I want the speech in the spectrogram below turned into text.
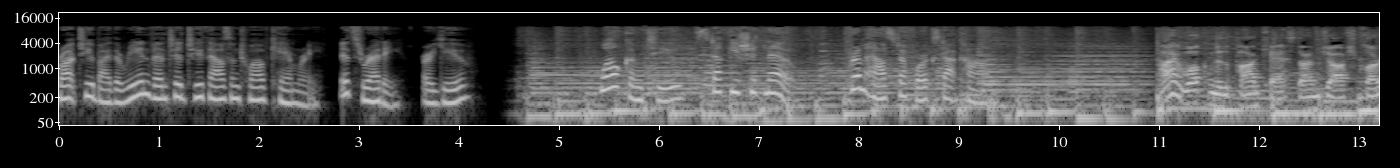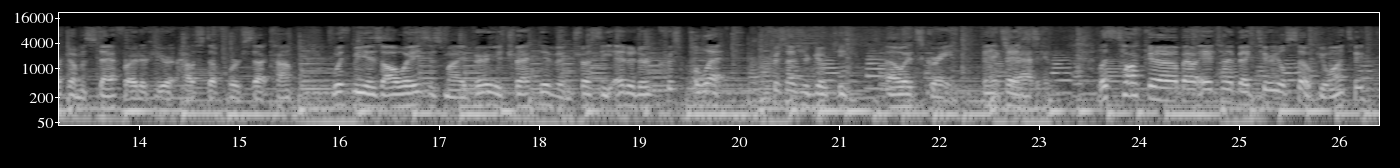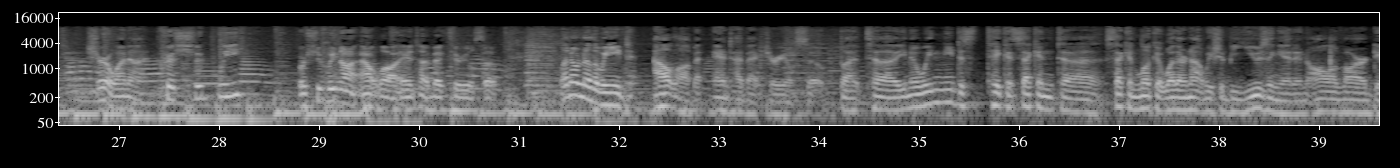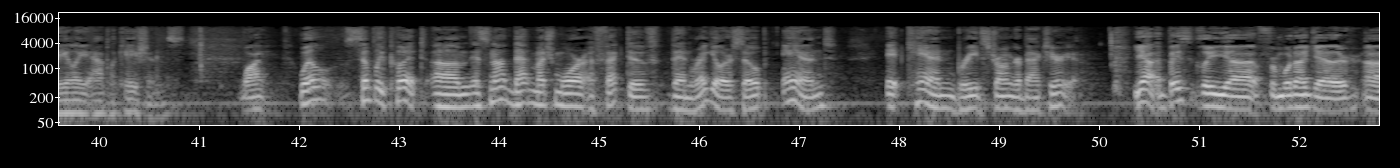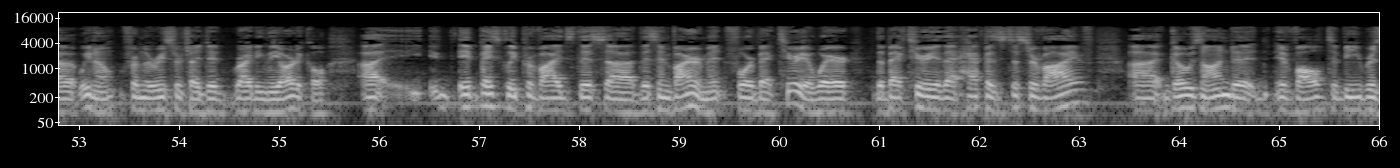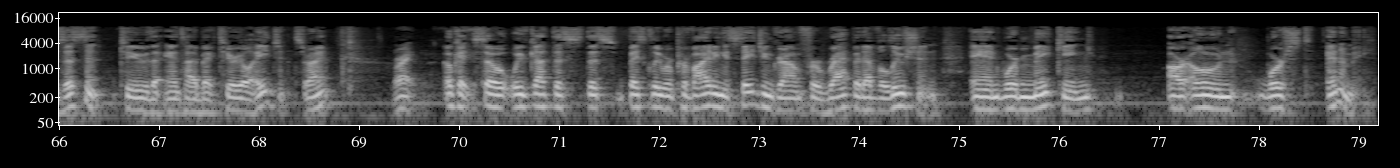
Brought to you by the reinvented 2012 Camry. It's ready. Are you? Welcome to Stuff You Should Know from HowStuffWorks.com. Hi, and welcome to the podcast. I'm Josh Clark. I'm a staff writer here at HowStuffWorks.com. With me, as always, is my very attractive and trusty editor, Chris Pollette. Chris, how's your goatee? Oh, it's great. Thanks for asking. Let's talk uh, about antibacterial soap. You want to? Sure, why not? Chris, should we or should we not outlaw antibacterial soap? Well, I don't know that we need to outlaw antibacterial soap, but uh, you know we need to take a second uh, second look at whether or not we should be using it in all of our daily applications. Why? Well, simply put, um, it's not that much more effective than regular soap, and it can breed stronger bacteria. Yeah, basically, uh, from what I gather, uh, you know, from the research I did writing the article, uh, it, it basically provides this uh, this environment for bacteria where the bacteria that happens to survive uh, goes on to evolve to be resistant to the antibacterial agents, right? Right. Okay, so we've got this, this, basically we're providing a staging ground for rapid evolution, and we're making our own worst enemy.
